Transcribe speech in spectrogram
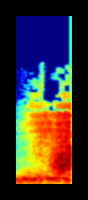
you.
